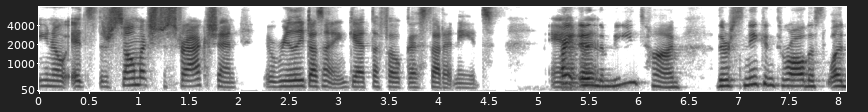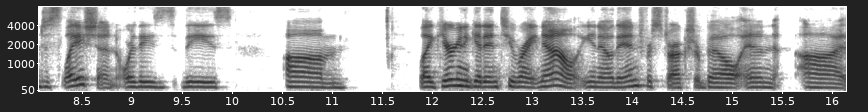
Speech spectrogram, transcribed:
you know it's there's so much distraction. It really doesn't get the focus that it needs. And right. in the meantime they're sneaking through all this legislation or these these um like you're going to get into right now you know the infrastructure bill and uh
